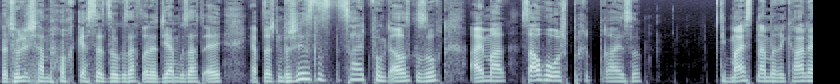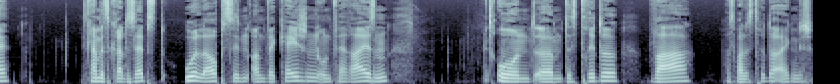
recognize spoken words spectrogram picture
Natürlich haben wir auch gestern so gesagt, oder die haben gesagt, ey, ihr habt euch den beschissensten Zeitpunkt ausgesucht. Einmal sauhohe Spritpreise. Die meisten Amerikaner haben jetzt gerade selbst Urlaub, sind on Vacation und verreisen. Und ähm, das dritte war, was war das dritte eigentlich?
